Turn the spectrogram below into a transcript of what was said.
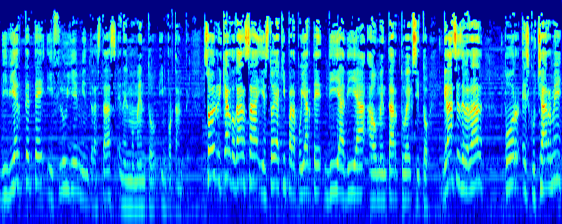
Diviértete y fluye mientras estás en el momento importante. Soy Ricardo Garza y estoy aquí para apoyarte día a día a aumentar tu éxito. Gracias de verdad por escucharme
